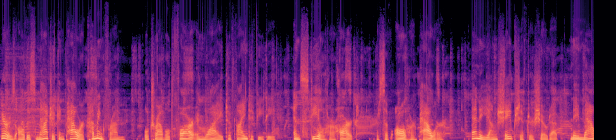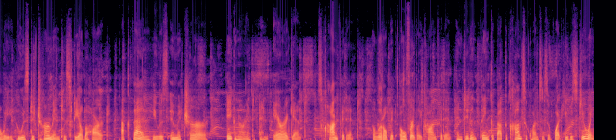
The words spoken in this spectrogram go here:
Where is all this magic and power coming from? People traveled far and wide to find Te Fiti and steal her heart of all her power. Then a young shapeshifter showed up, named Maui, who was determined to steal the heart. Back then, he was immature, ignorant, and arrogant. Was confident, a little bit overly confident, and didn't think about the consequences of what he was doing.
